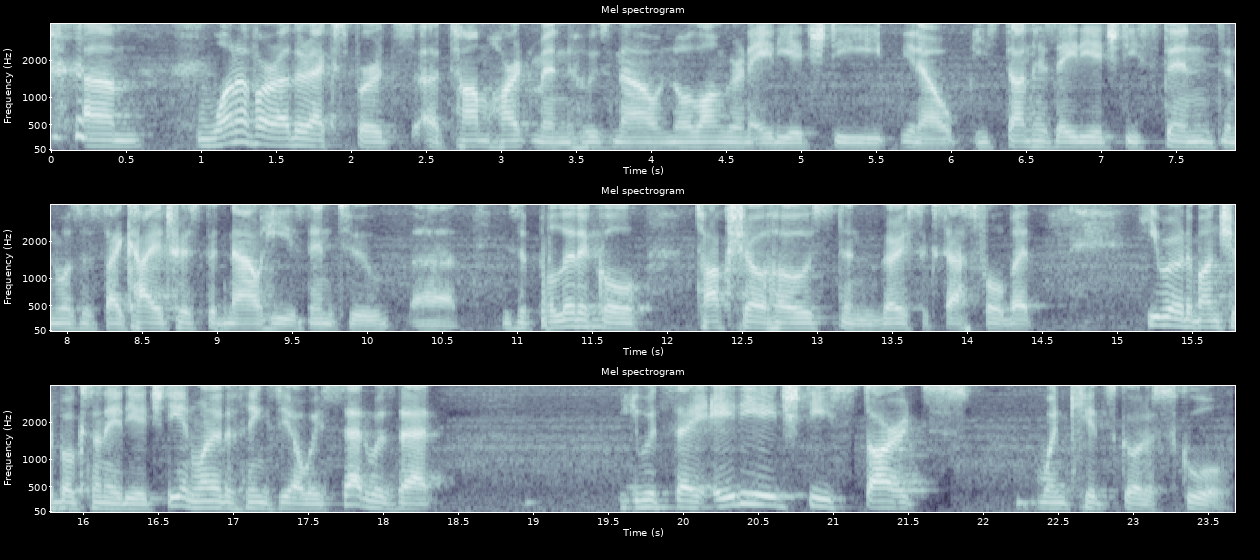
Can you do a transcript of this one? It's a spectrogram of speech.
um, one of our other experts, uh, Thom Hartmann, who's now no longer an ADHD, you know, he's done his ADHD stint and was a psychiatrist, but now he's into, uh, he's a political talk show host and very successful. But he wrote a bunch of books on ADHD. And one of the things he always said was that he would say ADHD starts when kids go to school.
